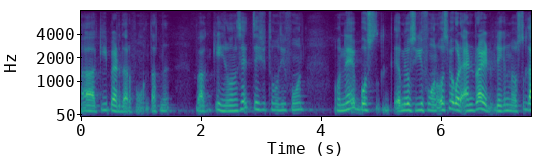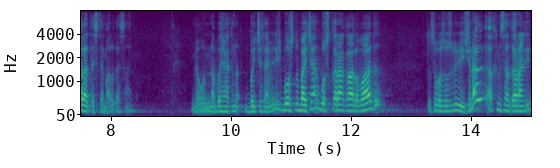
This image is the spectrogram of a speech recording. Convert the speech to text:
آ کیٖپیڈ دار فون تَتھ نہٕ باقٕے کِہیٖنۍ ووٚنُس ہے ژےٚ چھُتھ تھوٚمُت یہِ فون ووٚن ہے بہٕ اوسُس مےٚ اوس یہِ فون اوس مےٚ گۄڈٕ اینڈرایڈ لیکِن مےٚ اوس سُہ غلط اِستعمال گژھان مےٚ ووٚن نہ بہٕ ہٮ۪کہٕ نہٕ بٔچِتھ اَمہِ نِش بہٕ اوسُس نہٕ بَچان بہٕ اوسُس کَران کالہٕ وعدٕ تہٕ صُبحس اوسُس بہٕ بیٚیہِ چھُنہ اَکھ اِنسان کَران یہِ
